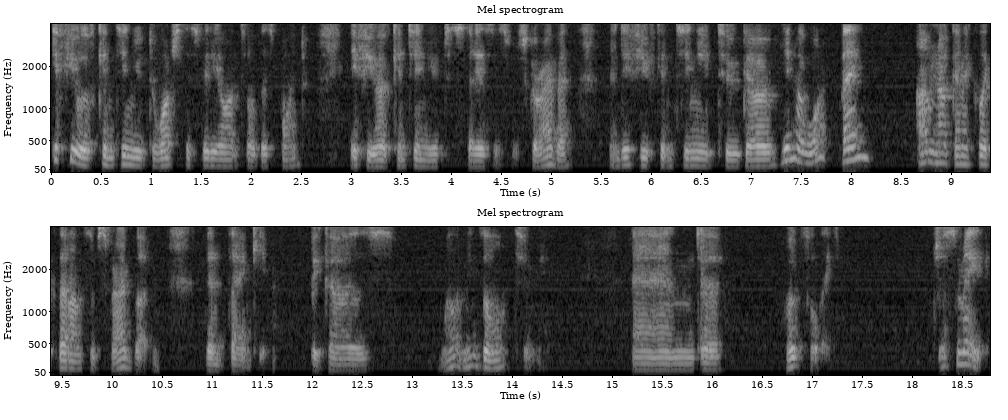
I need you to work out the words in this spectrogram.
If you have continued to watch this video until this point, if you have continued to stay as a subscriber, and if you've continued to go, you know what, Bane, I'm not going to click that unsubscribe button, then thank you. Because, well, it means a lot to me. And, uh, hopefully, just maybe,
